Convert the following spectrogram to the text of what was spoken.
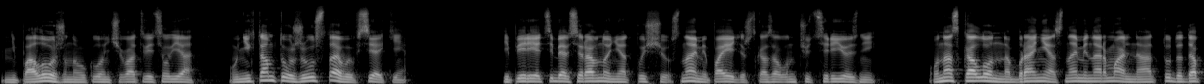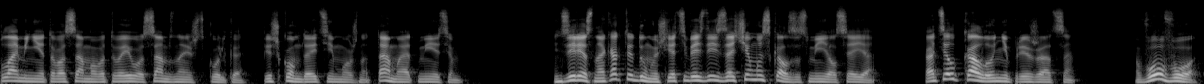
Не положено, уклончиво ответил я. У них там тоже уставы всякие. «Теперь я тебя все равно не отпущу. С нами поедешь», — сказал он чуть серьезней. «У нас колонна, броня, с нами нормально. Оттуда до пламени этого самого твоего, сам знаешь сколько. Пешком дойти можно. Там и отметим». Интересно, а как ты думаешь, я тебя здесь зачем искал, засмеялся я. Хотел к колонне прижаться. Во-во,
